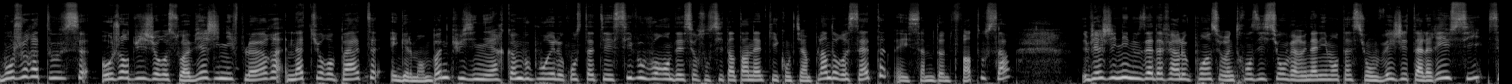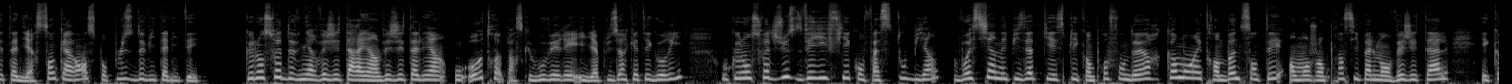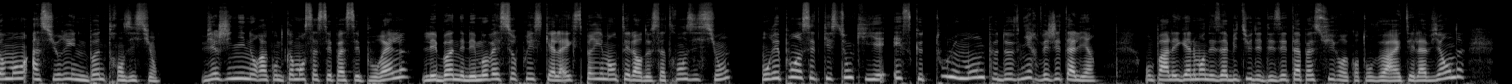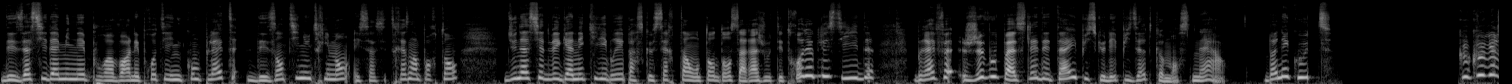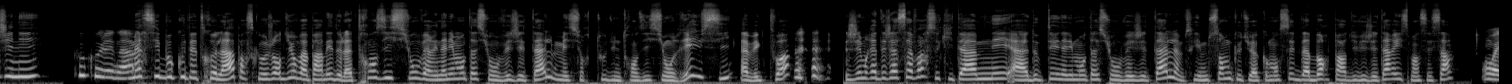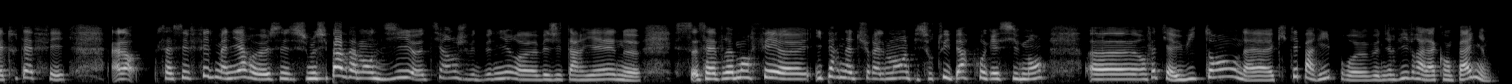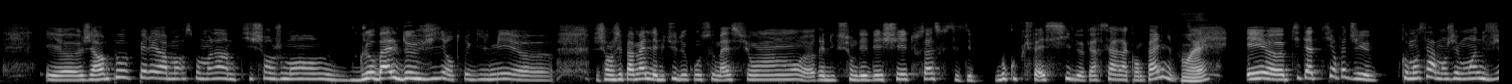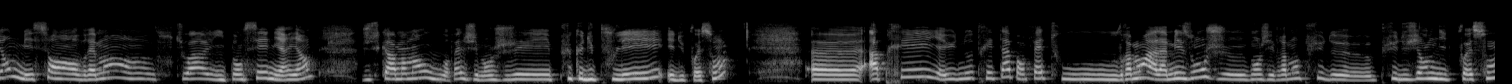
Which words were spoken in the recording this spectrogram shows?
Bonjour à tous, aujourd'hui je reçois Virginie Fleur, naturopathe, également bonne cuisinière comme vous pourrez le constater si vous vous rendez sur son site internet qui contient plein de recettes, et ça me donne faim tout ça. Virginie nous aide à faire le point sur une transition vers une alimentation végétale réussie, c'est-à-dire sans carence pour plus de vitalité. Que l'on souhaite devenir végétarien, végétalien ou autre, parce que vous verrez, il y a plusieurs catégories, ou que l'on souhaite juste vérifier qu'on fasse tout bien, voici un épisode qui explique en profondeur comment être en bonne santé en mangeant principalement végétal et comment assurer une bonne transition. Virginie nous raconte comment ça s'est passé pour elle, les bonnes et les mauvaises surprises qu'elle a expérimentées lors de sa transition, on répond à cette question qui est est-ce que tout le monde peut devenir végétalien? On parle également des habitudes et des étapes à suivre quand on veut arrêter la viande, des acides aminés pour avoir les protéines complètes, des antinutriments, et ça c'est très important, d'une assiette végane équilibrée parce que certains ont tendance à rajouter trop de glucides. Bref, je vous passe les détails puisque l'épisode commence now. Bonne écoute Coucou Virginie Coucou Léna. Merci beaucoup d'être là parce qu'aujourd'hui on va parler de la transition vers une alimentation végétale, mais surtout d'une transition réussie avec toi. J'aimerais déjà savoir ce qui t'a amené à adopter une alimentation végétale, parce qu'il me semble que tu as commencé d'abord par du végétarisme, hein, c'est ça? Ouais, tout à fait. Alors, ça s'est fait de manière, euh, je me suis pas vraiment dit, euh, tiens, je vais devenir euh, végétarienne. Ça, ça a vraiment fait hyper naturellement et puis surtout hyper progressivement. en fait, il y a huit ans, on a quitté Paris pour venir vivre à la campagne. Et j'ai un peu opéré à ce moment-là un petit changement global de vie, entre guillemets. j'ai changé pas mal d'habitudes de consommation, réduction des déchets, tout ça, parce que c'était beaucoup plus facile de faire ça à la campagne. Ouais. Et petit à petit, en fait, j'ai commencé à manger moins de viande, mais sans vraiment, tu vois, y penser ni rien. Jusqu'à un moment où, en fait, j'ai mangé plus que du poulet et du poisson. Euh, après, il y a eu une autre étape en fait où vraiment à la maison, je mangeais vraiment plus de, plus de viande ni de poisson.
